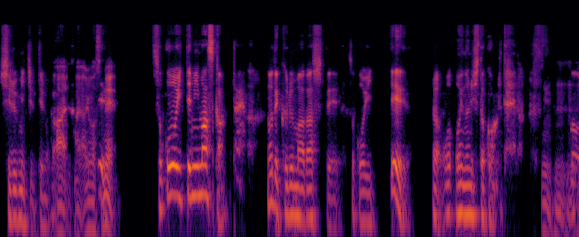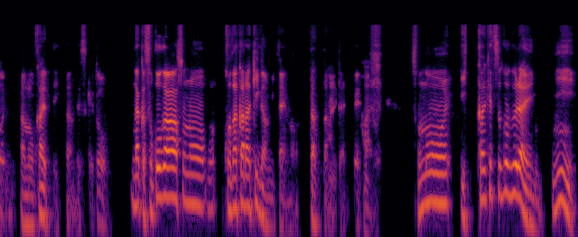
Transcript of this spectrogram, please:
汁見中っていうのが、はい。はい。ありますね。そこ行ってみますかみたいなので車出して、そこ行って、おお祈りしとこうみたいな。うんうんうんのあの、帰っていったんですけど、なんかそこが、その、小宝祈願みたいのだったみたいで、はいはいその1ヶ月後ぐらいに、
